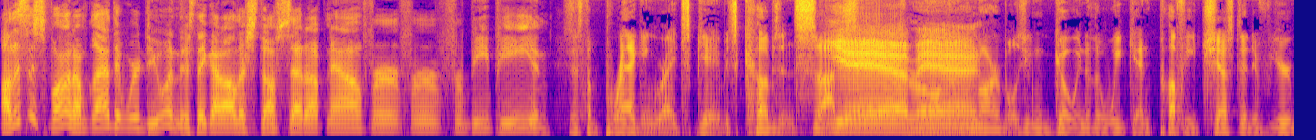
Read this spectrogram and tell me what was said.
Oh, this is fun. I'm glad that we're doing this. They got all their stuff set up now for for for BP and It's just the bragging rights game. It's Cubs and Sox. Yeah, For man. All the marbles. You can go into the weekend puffy chested if your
